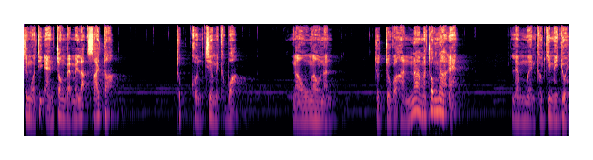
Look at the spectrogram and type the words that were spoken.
จังหวะที่แอนจ้องแบบไม่ละสายตา คนเชื่อไหมครับว่า เงาเงานั้นจู่ๆก็หันหน้ามาจ้องหน้าแอน และเหมือนเขายิ้มให้ด้วย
